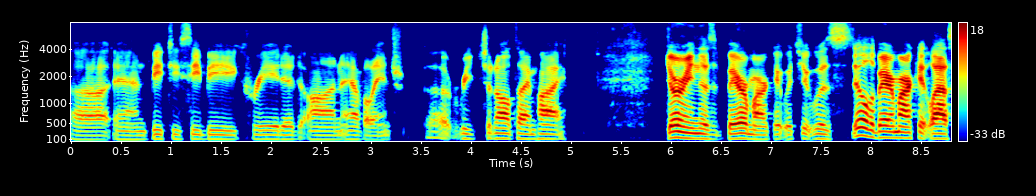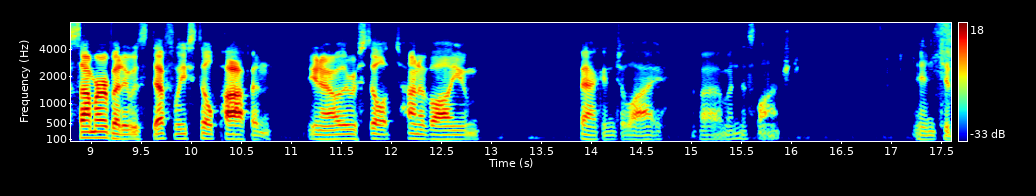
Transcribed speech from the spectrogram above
Uh, and BTCB created on Avalanche uh, reached an all-time high during this bear market, which it was still the bear market last summer, but it was definitely still popping. You know, there was still a ton of volume back in July uh, when this launched. And to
